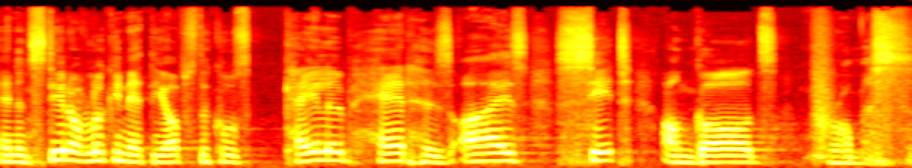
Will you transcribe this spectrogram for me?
and instead of looking at the obstacles, Caleb had his eyes set on God's promise.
